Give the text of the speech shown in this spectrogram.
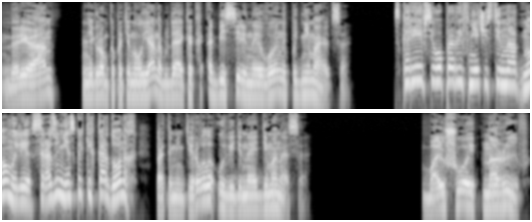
«Дариан», — негромко протянул я, наблюдая, как обессиленные воины поднимаются. «Скорее всего, прорыв нечисти на одном или сразу нескольких кордонах», прокомментировала увиденная Димонесса. «Большой нарыв»,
